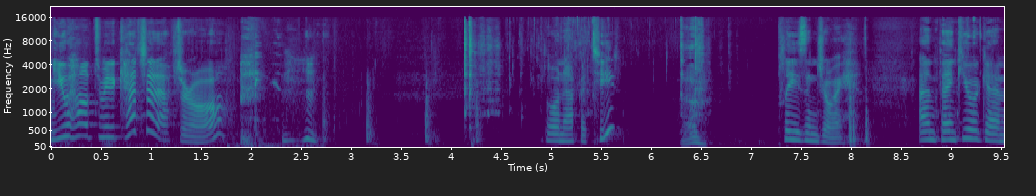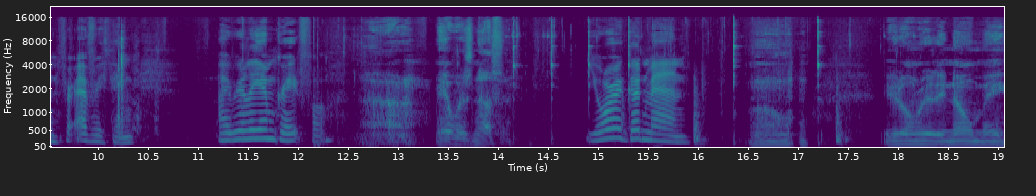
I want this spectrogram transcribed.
You helped me to catch it, after all. bon appetit. Huh? Please enjoy. And thank you again for everything. I really am grateful. Uh, it was nothing. You're a good man. Oh, you don't really know me.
